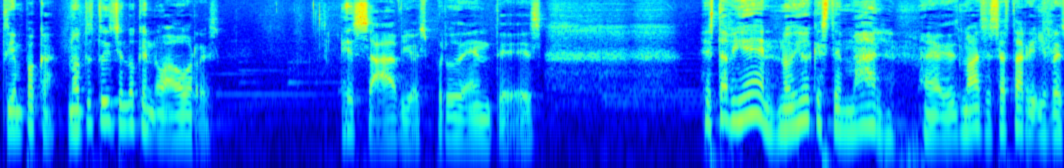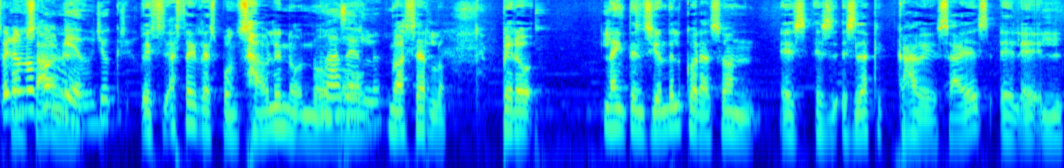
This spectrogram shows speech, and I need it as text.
Tiempo acá. No te estoy diciendo que no ahorres. Es sabio, es prudente, es... Está bien, no digo que esté mal. Eh, Es más, es hasta irresponsable. Pero no con miedo, yo creo. Es hasta irresponsable no, no, No hacerlo. no hacerlo. Pero la intención del corazón es, es, es la que cabe, ¿sabes? El, el-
